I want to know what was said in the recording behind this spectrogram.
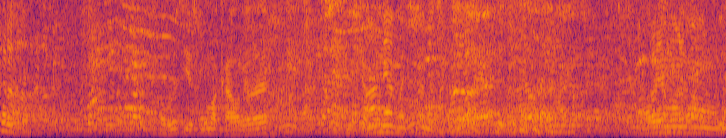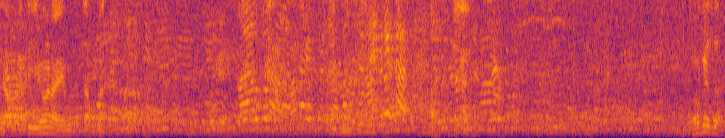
సత్బాబు కబుర్లు తీసుకో మాకు కావాలి కదా. ఎవరికి ఇవ్వడా తప్ప. Okay sir.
